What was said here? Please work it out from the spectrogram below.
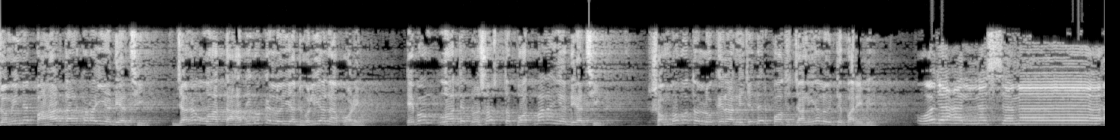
জমিনে পাহাড় দাঁড় করাইয়া দিয়াছি যেন উহা তাহাদিগকে লইয়া ঢলিয়া না পড়ে এবং উহাতে প্রশস্ত পথ বানাইয়া দিয়াছি সম্ভবত লোকেরা নিজেদের পথ জানিয়া লইতে পারিবে وجعلنا السماء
